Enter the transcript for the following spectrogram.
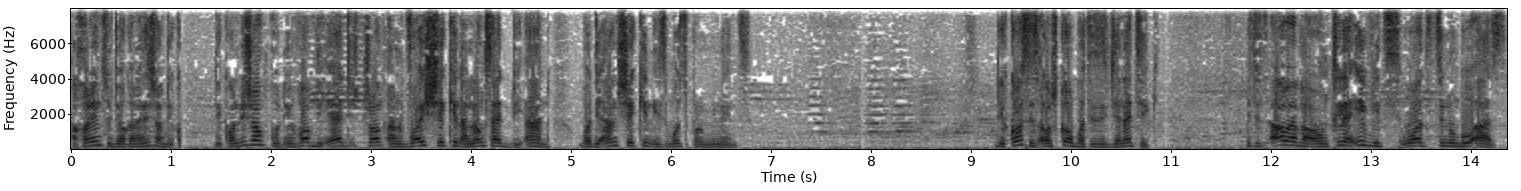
According to the organization, the, the condition could involve the head, trunk, and voice shaking alongside the hand, but the hand shaking is most prominent. The cause is obscure but it is genetic. It is, however, unclear if it's what Tinubu has,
